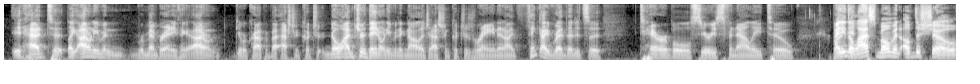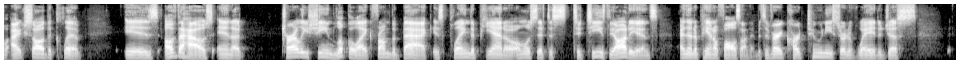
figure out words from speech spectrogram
it had to like I don't even remember anything. I don't give a crap about Ashton Kutcher. No, I'm sure they don't even acknowledge Ashton Kutcher's reign, and I think I read that it's a terrible series finale too. I think the last moment of the show, I saw the clip, is of the house and a Charlie Sheen lookalike from the back is playing the piano, almost if to, to tease the audience, and then a piano falls on him. It's a very cartoony sort of way to just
